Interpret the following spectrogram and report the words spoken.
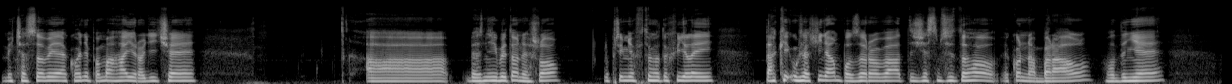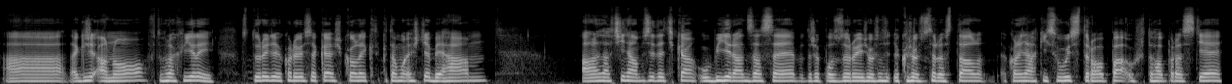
mi časově jako hodně pomáhají rodiče a bez nich by to nešlo. Upřímně v tuhle chvíli taky už začínám pozorovat, že jsem si toho jako nabral hodně a takže ano, v tuhle chvíli studuji jako do vysoké školy, k tomu ještě běhám, ale začínám si teďka ubírat zase, protože pozoruji, že už jsem, jako, že jsem se dostal jako na nějaký svůj strop a už toho prostě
